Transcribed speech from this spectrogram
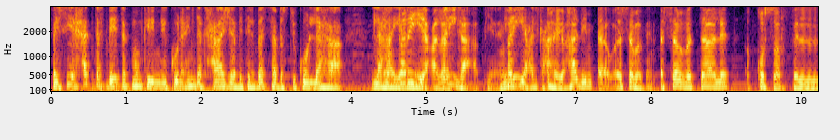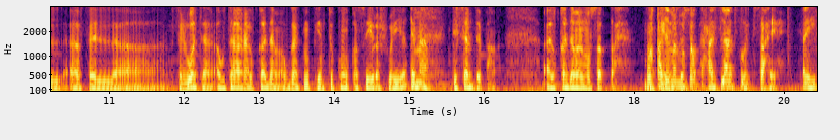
فيصير حتى في بيتك ممكن إنه يكون عندك حاجة بتلبسها بس تكون لها لها يعني طرية على طرية. الكعب يعني. طرية على الكعب. أيوه هذه آه، سببين، السبب الثالث قصر في ال في ال في الوتر اوتار القدم أوقات ممكن تكون قصيرة شوية. تمام. تسببها. القدم المسطح. القدم المسطحه الفلات فوت. صحيح. أي.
